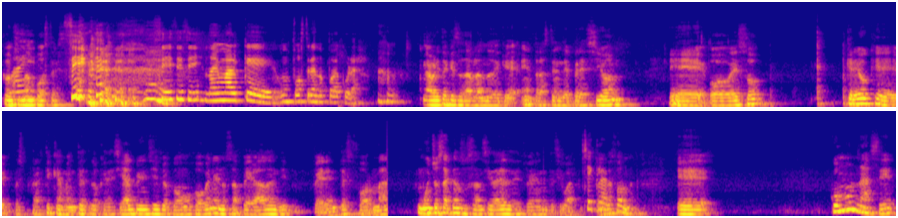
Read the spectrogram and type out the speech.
Consuman Ay. postres. Sí, sí, sí, sí. No hay mal que un postre no pueda curar. Ahorita que estás hablando de que entraste en depresión eh, o eso, creo que pues prácticamente lo que decía al principio, como jóvenes nos ha pegado en diferentes formas. Muchos sacan sus ansiedades de diferentes igual. Sí, claro. de forma. Eh, ¿Cómo nace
